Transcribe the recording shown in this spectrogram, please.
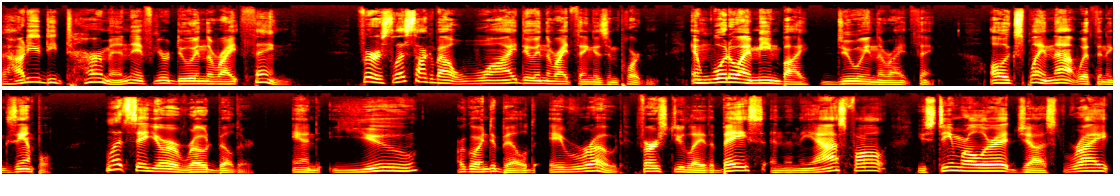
How do you determine if you're doing the right thing? First, let's talk about why doing the right thing is important. And what do I mean by doing the right thing? I'll explain that with an example. Let's say you're a road builder and you are going to build a road. First, you lay the base and then the asphalt. You steamroller it just right.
